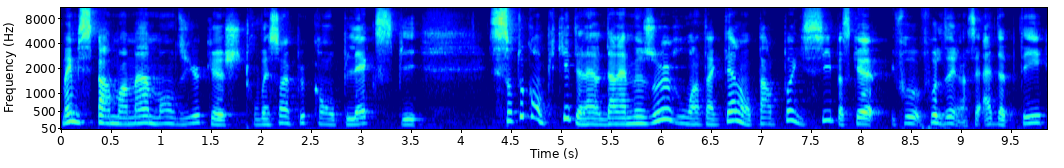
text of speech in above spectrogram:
même si par moment, mon Dieu, que je trouvais ça un peu complexe. Puis c'est surtout compliqué dans la mesure où, en tant que tel, on parle pas ici, parce que, il faut, le dire, hein, c'est adopté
